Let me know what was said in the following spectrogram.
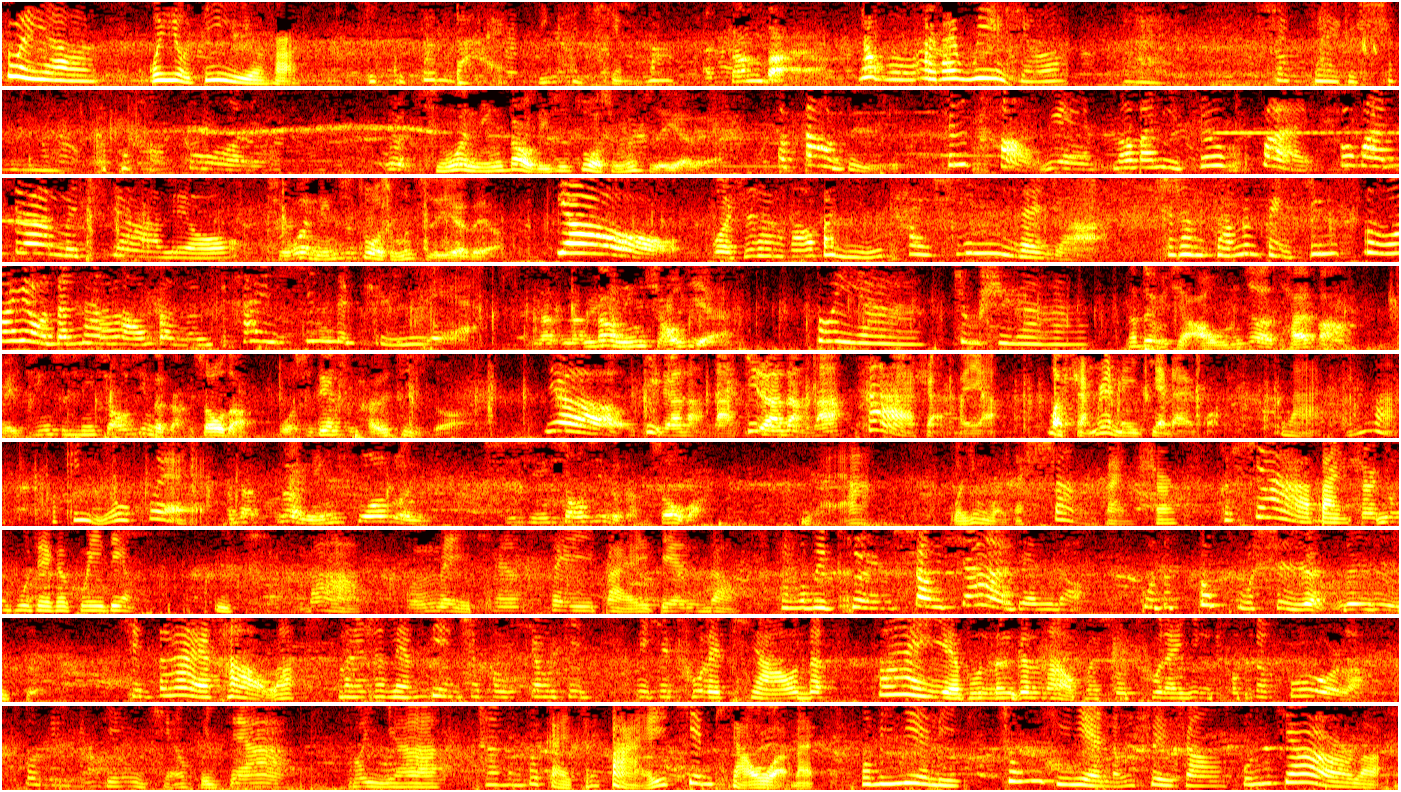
对呀。我有地方，一次三百，您看行吗？三百啊？要不二百五也行。哎，现在这生意可不好做呀。那请问您到底是做什么职业的呀？我到底真讨厌，老板你真坏，说话这么下流。请问您是做什么职业的呀？哟，我是让老板您开心的呀。是让咱们北京所有的男老板们开心的职业。难难道您小姐？对呀，就是啊。那对不起啊，我们这采访北京实行宵禁的感受的，我是电视台的记者。哟，记者怎么了？记者怎么了？怕什么呀？我什么也没接待过。来嘛，我给你优惠。那那您说说实行宵禁的感受吧。我呀。我用我的上半身和下半身拥护这个规定。以前吧，我们每天黑白颠倒，还要被客人上下颠倒，过的都不是人的日子。现在好了，晚上两点之后宵禁，那些出来嫖的再也不能跟老婆说出来应酬客户了，都得两点以前回家。所以啊，他们都改成白天嫖我们，我们夜里终于也能睡上荤觉了。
